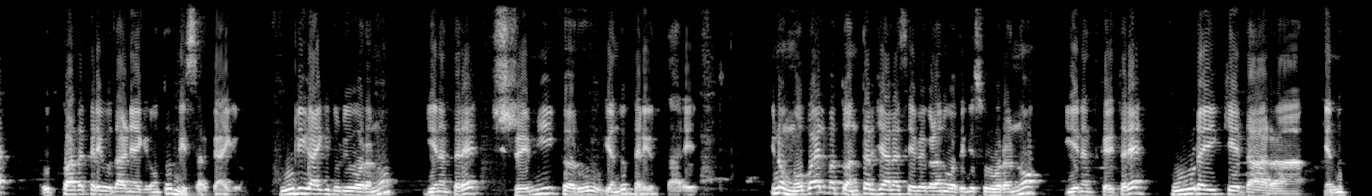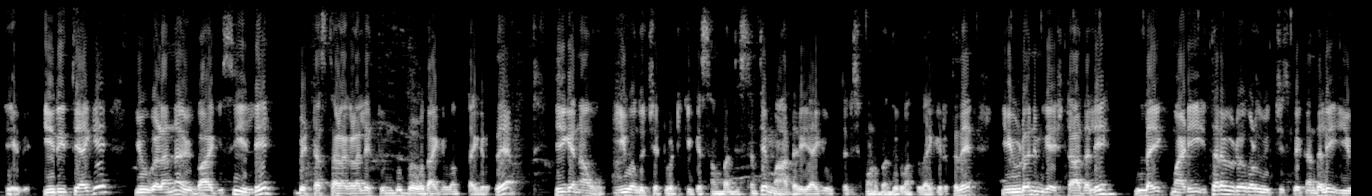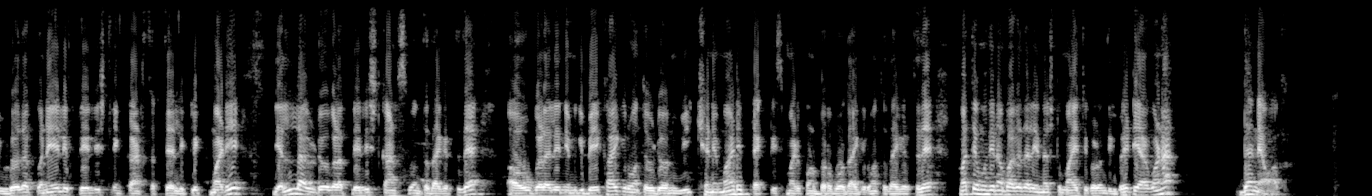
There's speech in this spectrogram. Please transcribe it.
ಉತ್ಪಾದಕರಿಗೆ ಉದಾಹರಣೆ ಆಗಿರುವಂತದ್ದು ನಿಸರ್ಗ ಆಗಿರುವಂತ ಕೂಲಿಗಾಗಿ ದುಡಿಯುವವರನ್ನು ಏನಂತಾರೆ? ಶ್ರಮಿಕರು ಎಂದು ಕರೆಯುತ್ತಾರೆ. ಇನ್ನು ಮೊಬೈಲ್ ಮತ್ತು ಅಂತರ್ಜಾಲ ಸೇವೆಗಳನ್ನು ಒದಗಿಸುವವರನ್ನು ಏನಂತ ಕರೀತಾರೆ? ಪೂರೈಕೆದಾರ ಎನ್ನುತ್ತೇವೆ. ಈ ರೀತಿಯಾಗಿ ಇವುಗಳನ್ನ ವಿಭಾಗಿಸಿ ಇಲ್ಲಿ ಬಿಟ್ಟ ಸ್ಥಳಗಳಲ್ಲಿ ತುಂಬಬಹುದಾಗಿರುವಂತಾಗಿರ್ತದೆ ಹೀಗೆ ನಾವು ಈ ಒಂದು ಚಟುವಟಿಕೆಗೆ ಸಂಬಂಧಿಸಿದಂತೆ ಮಾದರಿಯಾಗಿ ಉತ್ತರಿಸಿಕೊಂಡು ಬಂದಿರುವಂತದ್ದಾಗಿರುತ್ತದೆ. ಈ ವಿಡಿಯೋ ನಿಮಗೆ ಇಷ್ಟ ಆದಲ್ಲಿ ಲೈಕ್ ಮಾಡಿ, ಇತರ ವಿಡಿಯೋಗಳು ವೀಕ್ಷಿಸಬೇಕಂದಲ್ಲಿ ಈ ವಿಡಿಯೋದ ಕೊನೆಯಲ್ಲಿ ಪ್ಲೇ ಲಿಸ್ಟ್ ಲಿಂಕ್ ಕಾಣಿಸ್ತಿರುತ್ತೆ. ಅಲ್ಲಿ ಕ್ಲಿಕ್ ಮಾಡಿ, ಎಲ್ಲ ವಿಡಿಯೋಗಳ ಪ್ಲೇ ಲಿಸ್ಟ್ ಕಾಣಿಸುವಂತದ್ದಾಗಿರ್ತದೆ ಅವುಗಳಲ್ಲಿ ನಿಮಗೆ ಬೇಕಾಗಿರುವಂತಹ ವಿಡಿಯೋವನ್ನು ವೀಕ್ಷಣೆ ಮಾಡಿ, ಪ್ರಾಕ್ಟೀಸ್ ಮಾಡಿಕೊಂಡು ಬರಬಹುದಾಗಿರುವಂತದ್ದಾಗಿರ್ತದೆ ಮತ್ತೆ ಮುಂದಿನ ಭಾಗದಲ್ಲಿ ಇನ್ನಷ್ಟು ಮಾಹಿತಿಗಳೊಂದಿಗೆ ಭೇಟಿಯಾಗೋಣ. ಧನ್ಯವಾದ.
